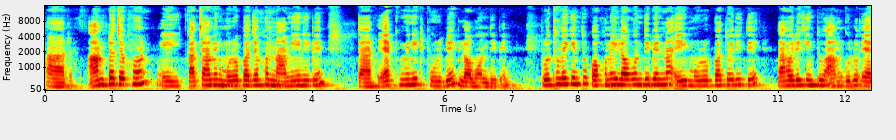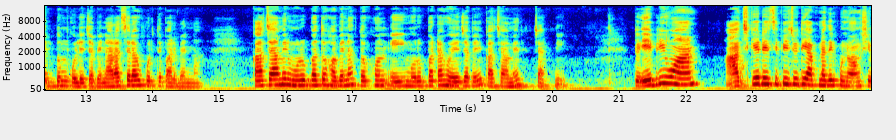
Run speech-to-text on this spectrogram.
আর আমটা যখন, এই কাঁচা আমের মোরব্বা যখন নামিয়ে নেবেন, তার এক মিনিট পূর্বে লবণ দেবেন। প্রথমে কিন্তু কখনোই লবণ দিবেন না। এই মোরব্বা তৈরিতে তাহলে কিন্তু আমগুলো একদম গলে যাবে, নাড়াচাড়াও করতে পারবেন না। কাঁচা আমের মুরব্বা তো হবে না, তখন এই মুরব্বাটা হয়ে যাবে কাঁচা আমের চাটনি। তো এভরি ওয়ান আজকের রেসিপি যদি আপনাদের কোনো অংশে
